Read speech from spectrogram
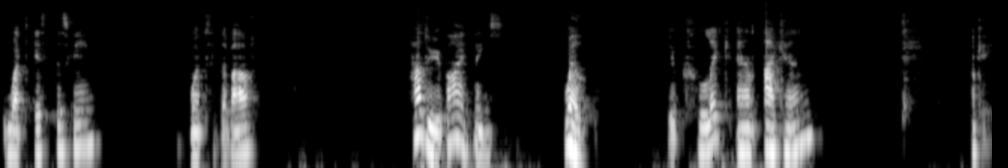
what is this game, what's it about, how do you buy things? Well, you click an icon. Okay,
